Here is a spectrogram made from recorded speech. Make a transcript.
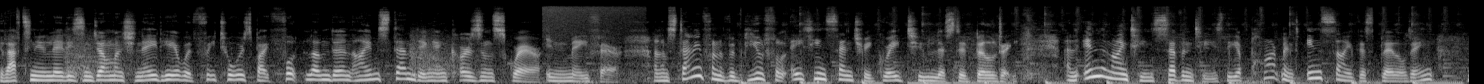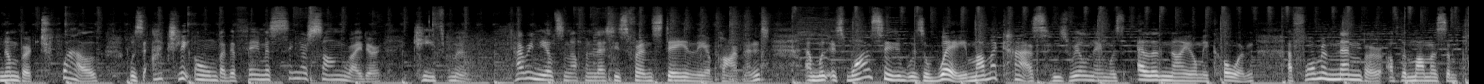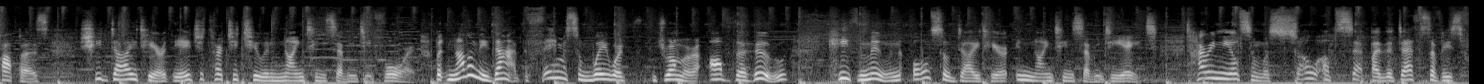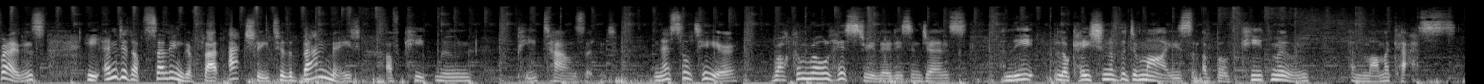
Good afternoon, ladies and gentlemen. Sinead here with Free Tours by Foot London. I'm standing in Curzon Square in Mayfair, and I'm standing in front of a beautiful 18th century Grade 2 listed building. And in the 1970s, the apartment inside this building, number 12, was actually owned by the famous singer songwriter Keith Moon. Harry Nilsson often let his friends stay in the apartment, and it's whilst he was away, Mama Cass, whose real name was Ellen Naomi Cohen, a former member of the Mamas and Papas, she died here at the age of 32 in 1974. But not only that, the famous and wayward drummer of The Who, Keith Moon, also died here in 1978. Harry Nilsson was so upset by the deaths of his friends, he ended up selling the flat actually to the bandmate of Keith Moon, Pete Townshend. Nestled here, rock and roll history, ladies and gents, and the location of the demise of both Keith Moon and Mama Cass.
